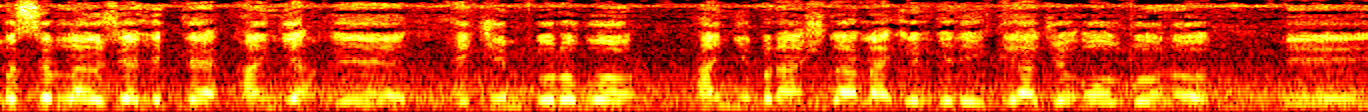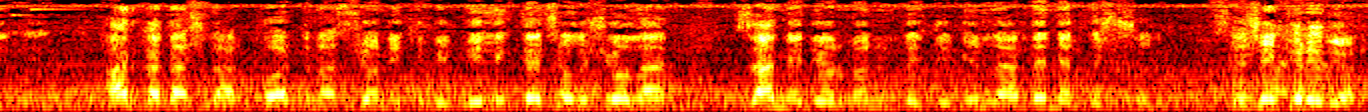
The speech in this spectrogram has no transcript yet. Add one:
Mısır'la özellikle hangi e, hekim durumu, hangi branşlarla ilgili ihtiyacı olduğunu e, arkadaşlar, koordinasyon ekibi birlikte çalışıyorlar. Zannediyorum önümüzdeki günlerde netleşmiş olur. Teşekkür ediyorum.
